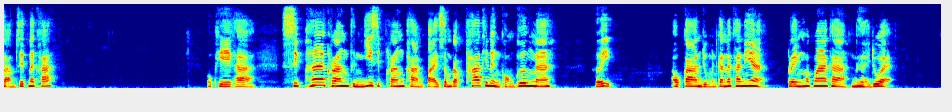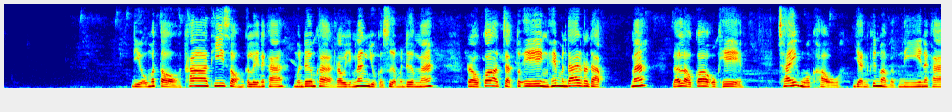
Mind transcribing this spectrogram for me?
3 เซตนะคะ โอเคค่ะ 15 ครั้งถึง 20 ครั้งผ่านไปสำหรับท่าที่ 1 ของพึ่งนะ เฮ้ย เอาการอยู่เหมือนกันนะคะเนี่ย เกรงมาก ๆ ค่ะ เหนื่อยด้วย เดี๋ยวมาต่อท่าที่ 2 กันเลยนะคะ เหมือนเดิมค่ะ เรายังนั่งอยู่กับเสือเหมือนเดิมนะ เราก็จัดตัวเองให้มันได้ระดับนะ แล้วเราก็โอเค ใช้หัวเข่ายันขึ้นมาแบบนี้นะคะ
